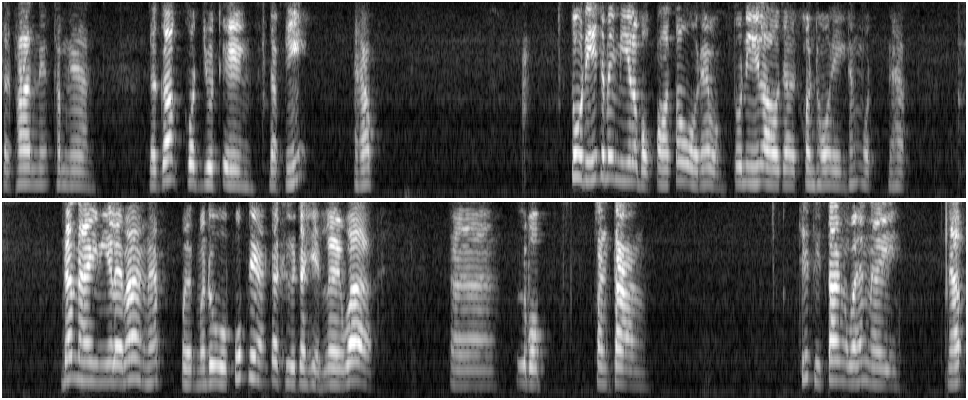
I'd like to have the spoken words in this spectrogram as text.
สายพานเนี่ยทำงาน แล้วก็กดหยุดเองแบบนี้นะครับ ตู้นี้จะไม่มีระบบออโต้นะครับผมตัวนี้เราจะคอนโทรลเองทั้งหมดนะครับ ด้านในมีอะไรบ้างนะครับ เปิดมาดูปุ๊บเนี่ยก็คือจะเห็นเลยว่าอ่าระบบต่างๆ ที่ติดตั้งเอาไว้ข้างในนะครับ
